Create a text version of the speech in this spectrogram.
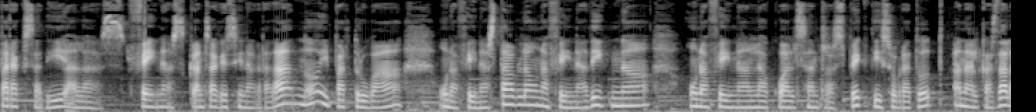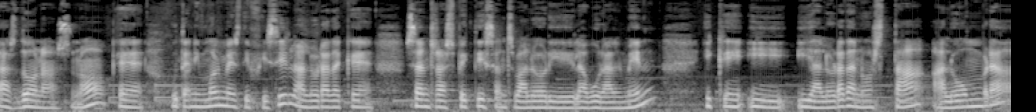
per accedir a les feines que ens haguessin agradat no? i per trobar una feina estable, una feina digna, una feina en la qual se'ns respecti, sobretot en el cas de les dones, no? que ho tenim molt més difícil a l'hora de que se'ns respecti i se'ns valori laboralment i, que, i, i a l'hora de no estar a l'ombra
